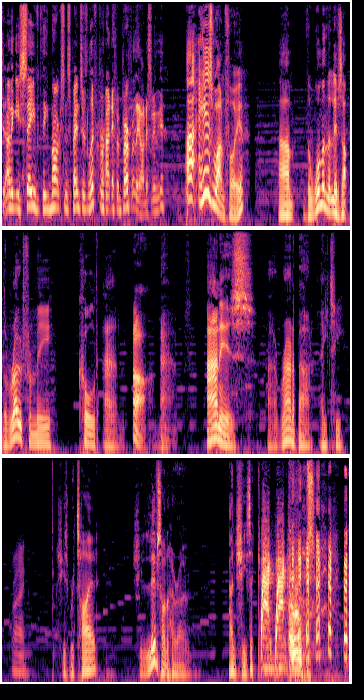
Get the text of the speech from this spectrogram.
you, I think you saved the Marks and Spencers lift rant. If I'm perfectly honest with you. Uh, here's one for you. Um, the woman that lives up the road from me called Anne. Oh, Anne Anne is uh, round about 80. right. She's retired. She lives on her own. And she's a quack quack.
